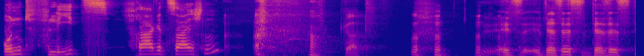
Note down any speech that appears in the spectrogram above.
Und Fleets? Fragezeichen. Oh Gott. ist, das ist, das ist,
